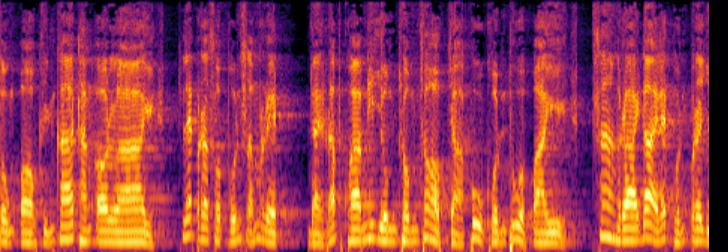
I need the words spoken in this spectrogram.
ส่งออกสินค้าทางออนไลน์ และประสบผลสำเร็จได้รับความนิยมชมชอบจากผู้คนทั่วไป สร้างรายได้และผลประโย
